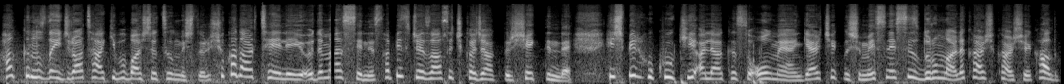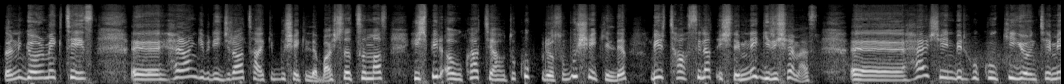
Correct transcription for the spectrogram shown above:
hakkınızda icra takibi başlatılmıştır. Şu kadar TL'yi ödemezseniz hapis cezası çıkacaktır şeklinde hiçbir hukuki alakası olmayan gerçek dışı mesnetsiz durumlarla karşı karşıya kaldıklarını görmekteyiz. E, herhangi bir icra takibi bu şekilde başlatılmaz. Hiçbir avukat yahut hukuk bürosu bu şekilde bir tahsilat işlemine girişemez. E, her şeyin bir hukuki yöntemi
